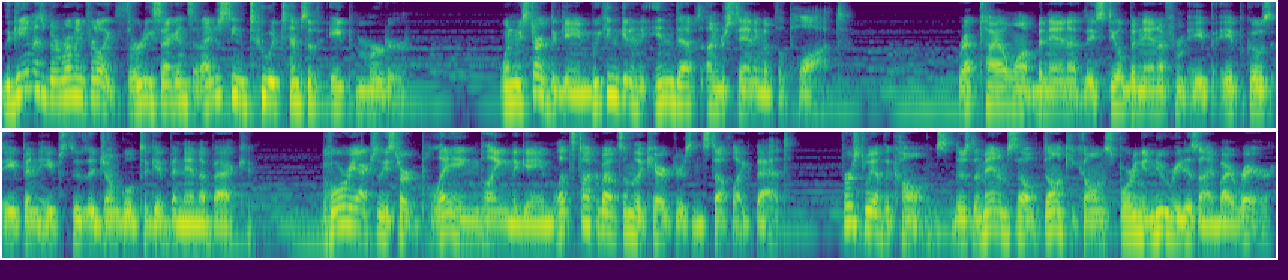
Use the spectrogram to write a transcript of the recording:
the game has been running for like 30 seconds and I just seen two attempts of ape murder. When we start the game, we can get an in-depth understanding of the plot. Reptile want banana, they steal banana from ape, ape goes ape and apes through the jungle to get banana back. Before we actually start playing playing the game, let's talk about some of the characters and stuff like that. First we have the Kongs. There's the man himself, Donkey Kong, sporting a new redesign by Rare.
